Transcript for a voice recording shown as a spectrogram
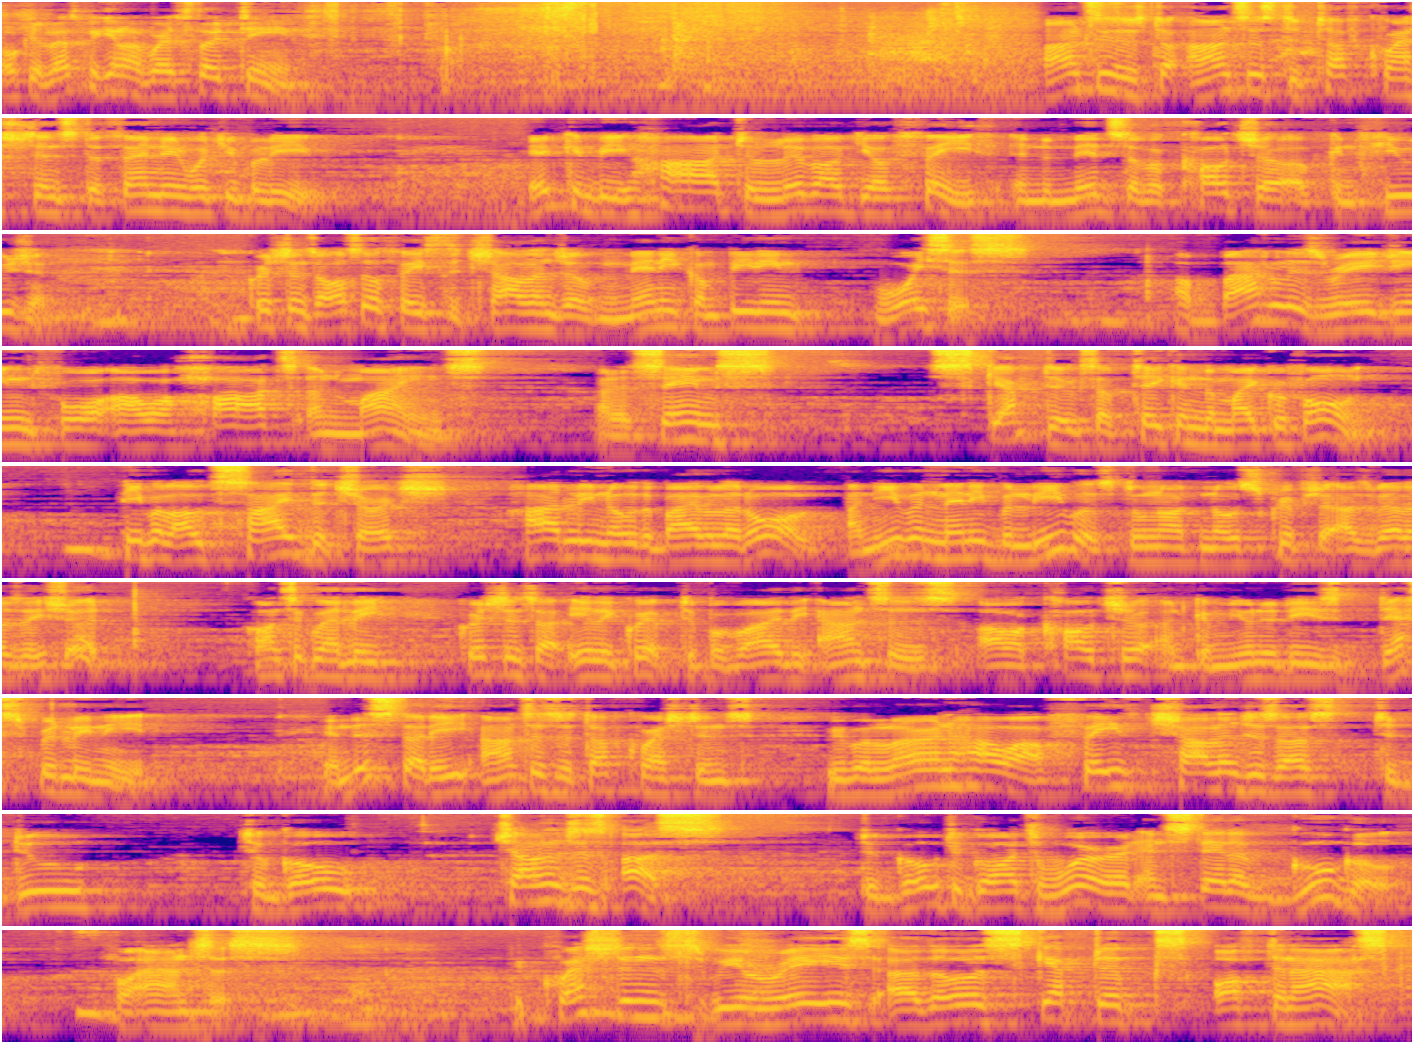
Okay, let's begin on verse 13. Answers to, answers to tough questions, defending what you believe. It can be hard to live out your faith in the midst of a culture of confusion. Christians also face the challenge of many competing voices. A battle is raging for our hearts and minds, and it seems skeptics have taken the microphone. People outside the church hardly know the Bible at all, and even many believers do not know Scripture as well as they should. Consequently, Christians are ill equipped to provide the answers our culture and communities desperately need. In this study, Answers to Tough Questions, we will learn how our faith challenges us to do, to go, challenges us to go to God's Word instead of Google for answers. The questions we raise are those skeptics often ask,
